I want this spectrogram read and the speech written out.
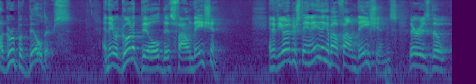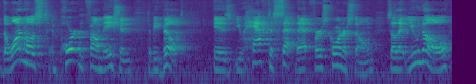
a group of builders, and they were going to build this foundation. And if you understand anything about foundations, there is the, the one most important foundation to be built is you have to set that first cornerstone so that you know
